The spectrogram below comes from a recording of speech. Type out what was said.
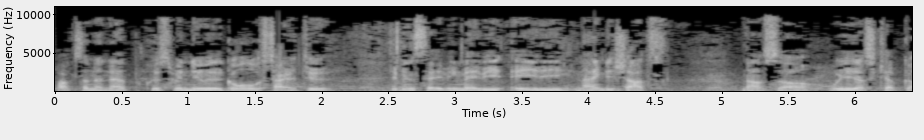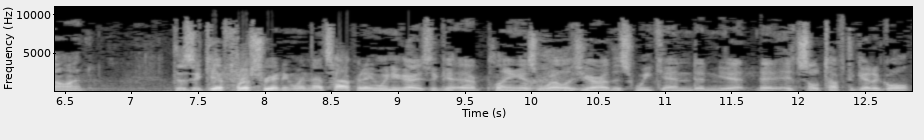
pucks on the net because we knew the goal was tired too. He'd been saving maybe 80, 90 shots now, so we just kept going. Does it get frustrating when that's happening when you guys are, playing as well as you are this weekend and yet it's so tough to get a goal?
